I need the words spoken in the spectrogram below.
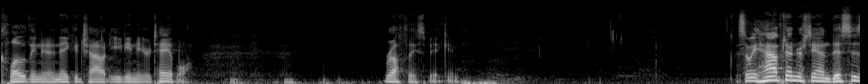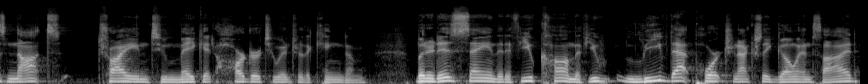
clothing and a naked child eating at your table. Roughly speaking. So we have to understand this is not trying to make it harder to enter the kingdom. But it is saying that if you come, if you leave that porch and actually go inside,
